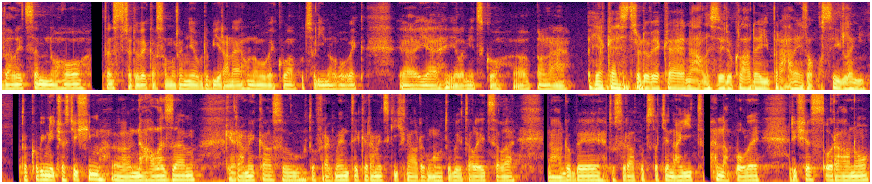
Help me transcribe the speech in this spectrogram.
velice mnoho. Ten středověk a samozřejmě období raného novověku a po celý novověk je Jilemnicko eh, plné. Jaké středověké nálezy dokládají právě to osídlení? Takovým nejčastějším eh, nálezem keramika jsou to fragmenty keramických nádob, mohou to být ale i celé nádoby. To se dá v podstatě najít na poli, když je ráno,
